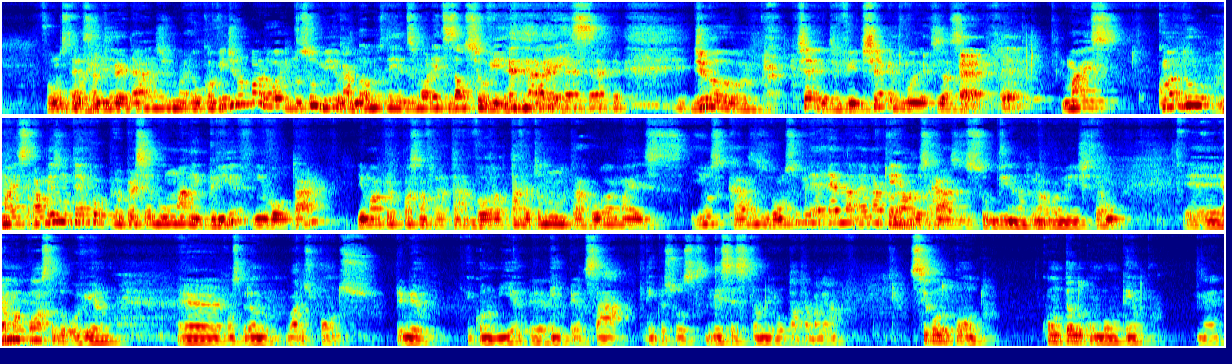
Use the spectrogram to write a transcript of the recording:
Vamos ter essa liberdade. O Covid não parou, ele não sumiu. Acabamos de desmonetizar o seu vídeo. Parabéns. de novo, chega de vídeo, chega de monetização. Mas quando, mas ao mesmo tempo eu percebo uma alegria em voltar e uma preocupação, falar, tá, vou voltar, vai todo mundo pra rua, mas e os casos vão subir? É, é, é natural é os casos subirem novamente. Então é... uma aposta do governo, é, considerando vários pontos. Primeiro, economia, é. tem que pensar que tem pessoas necessitando de voltar a trabalhar. Segundo ponto, contando com um bom tempo, né?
